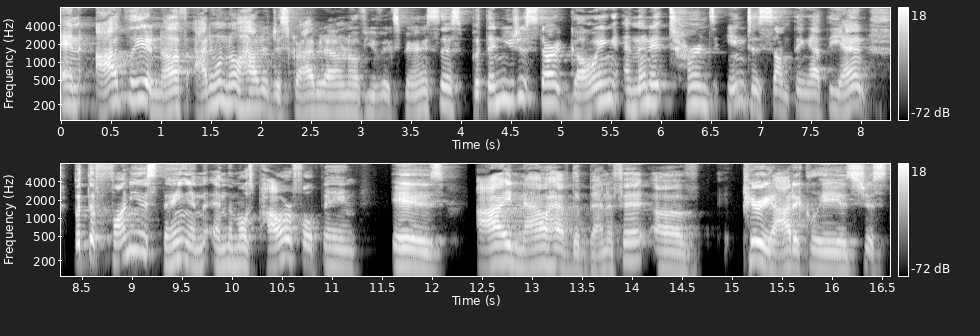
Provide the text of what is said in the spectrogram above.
and oddly enough, I don't know how to describe it. I don't know if you've experienced this, but then you just start going and then it turns into something at the end. But the funniest thing and, and the most powerful thing is I now have the benefit of periodically, it's just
